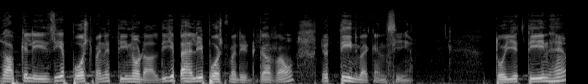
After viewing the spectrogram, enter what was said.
तो आपके लिए ईजी है। पोस्ट मैंने तीनों डाल दी। ये पहली पोस्ट मैं रीड कर रहा हूँ, जो तीन वैकेंसी हैं। तो ये तीन हैं।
